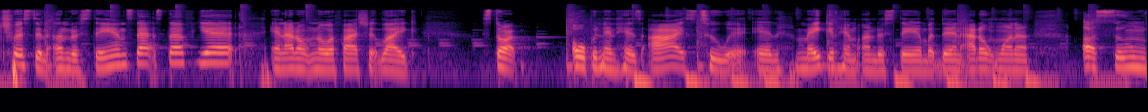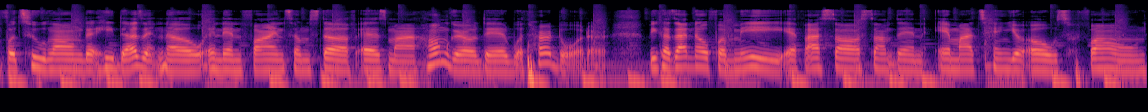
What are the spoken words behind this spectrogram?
Tristan understands that stuff yet. And I don't know if I should like start opening his eyes to it and making him understand. But then I don't want to assume for too long that he doesn't know and then find some stuff as my homegirl did with her daughter. Because I know for me, if I saw something in my 10 year old's phone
